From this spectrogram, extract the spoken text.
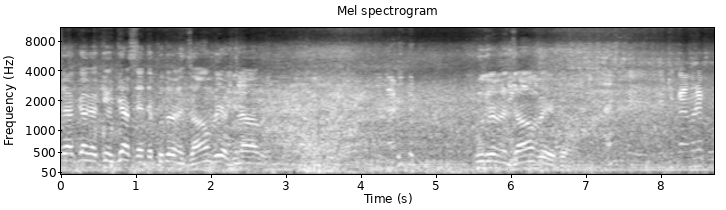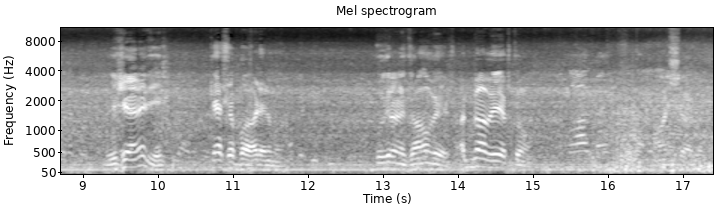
ٹرکا کا کیوں کیا سے قدرت نظام بھی جناب قدرت نظام بھی تو لکھا ہے نا جی کیسا پہاڑ ہے نما قدرت نظام بھی اگا ویخ تو ماشاء اللہ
